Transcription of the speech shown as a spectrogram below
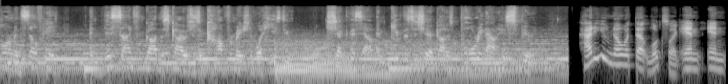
harm and self-hate. And this sign from God in the sky was just a confirmation of what he's doing. Check this out and give this a share. God is pouring out his spirit. How do you know what that looks like? And and,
